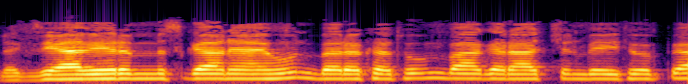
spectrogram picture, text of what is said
ለእግዚአብሔርም ምስጋና ይሁን። በረከቱም በአገራችን በኢትዮጵያ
